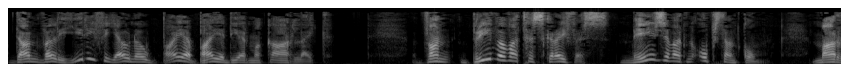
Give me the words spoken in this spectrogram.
dan wil hierdie vir jou nou baie baie deurmekaar lyk. Want briewe wat geskryf is, mense wat in opstand kom, Maar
